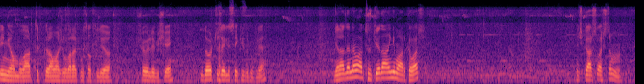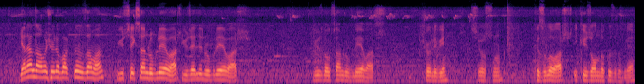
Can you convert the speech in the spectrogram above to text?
Bilmiyorum bu artık gramaj olarak mı satılıyor. Şöyle bir şey. 458 ruble. Genelde ne var Türkiye'de hangi marka var? Hiç karşılaştın mı? Genelde ama şöyle baktığın zaman 180 rubleye var, 150 rubleye var. 190 rubleye var. Şöyle bir Sios'un kızılı var. 219 ruble.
